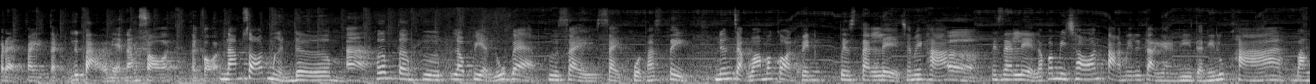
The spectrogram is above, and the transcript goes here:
แปลกไปแต่หรือเปล่าเนี่ยน้ำซอสแต่ก่อน น้ำซอสเหมือนเดิม อะเพิ่มเติมคือเราเปลี่ยนรูปแบบคือใส่ใส่ขวดพลาสติก เนื่องจากว่าเมื่อก่อนเป็นเป็นสแตนเลสใช่ไหมคะเออ เป็นสแตนเลสแล้วก็มีช้อนปากมีอะไรต่างอย่างดี แต่นี่ลูกค้าบาง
